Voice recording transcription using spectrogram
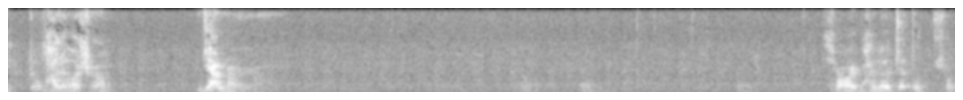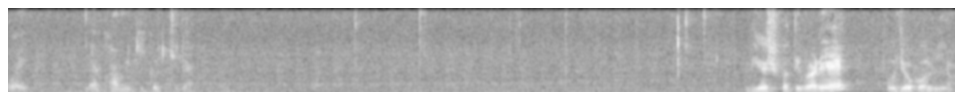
একটু ভালোবাসা জানানো। সবাই ভালো আছে তো? সবাই? দেখো আমি কি করছি, দেখো। বৃহস্পতিবারে পুজো করলাম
